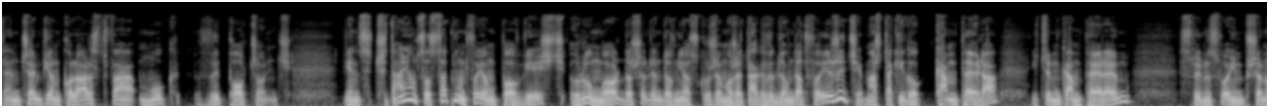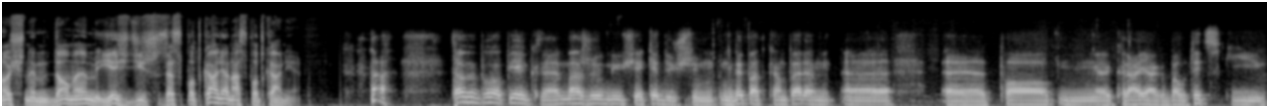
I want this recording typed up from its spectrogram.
ten czempion kolarstwa mógł wypocząć. Więc czytając ostatnią twoją powieść, Rumor, doszedłem do wniosku, że może tak wygląda twoje życie. Masz takiego kampera i tym kamperem swym swoim przenośnym domem jeździsz ze spotkania na spotkanie. To by było piękne. Marzył mi się kiedyś wypad kamperem e, E, po mm, krajach bałtyckich,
